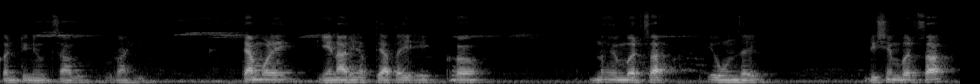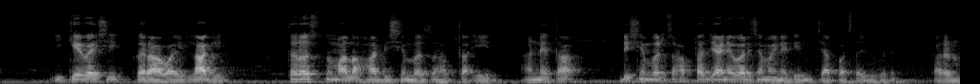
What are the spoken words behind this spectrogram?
कंटिन्यू चालू राहील. त्यामुळे येणारे हप्ते आता एक नोव्हेंबरचा येऊन जाईल. डिसेंबरचा ई के वाय सी करावा लागेल. तरच तुम्हाला हा डिसेंबरचा हप्ता येईल. अन्यथा डिसेंबरचा हप्ता जानेवारीच्या महिन्यात येईल चार पाच तारखेपर्यंत. कारण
